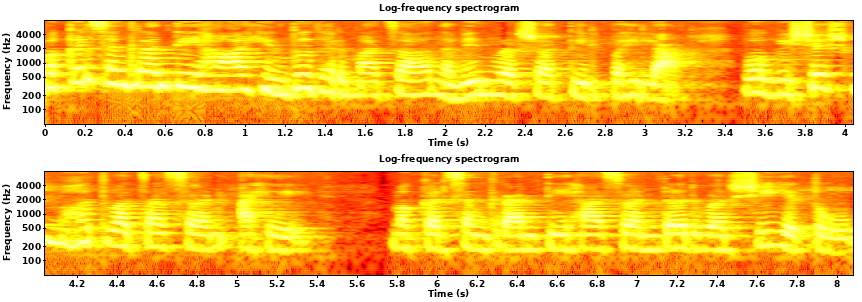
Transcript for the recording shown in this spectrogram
मकर संक्रांती हा हिंदू धर्माचा नवीन वर्षातील पहिला व विशेष महत्त्वाचा सण आहे. मकर संक्रांती हा सण दरवर्षी येतो.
